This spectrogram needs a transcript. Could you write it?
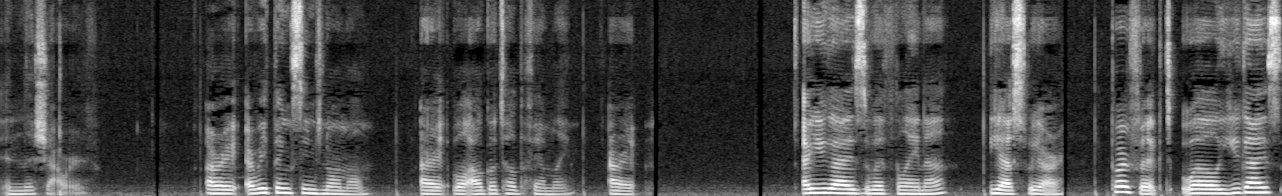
in the shower. Alright, everything seems normal. Alright, well, I'll go tell the family. Alright. Are you guys with Lena? Yes, we are. Perfect. Well, you guys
